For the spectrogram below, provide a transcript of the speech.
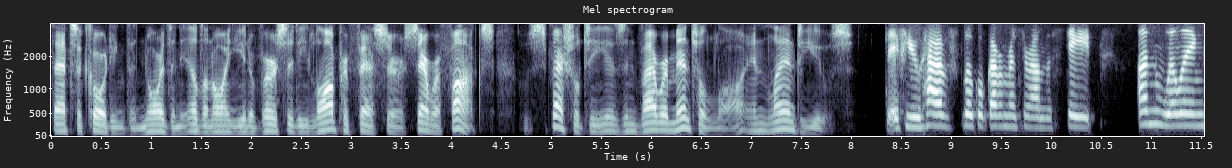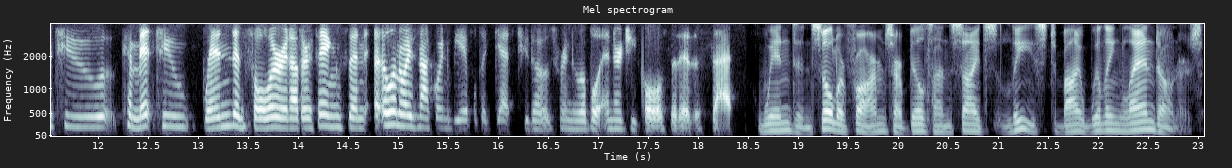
That's according to Northern Illinois University law professor Sarah Fox, whose specialty is environmental law and land use. If you have local governments around the state unwilling to commit to wind and solar and other things, then Illinois is not going to be able to get to those renewable energy goals that it has set. Wind and solar farms are built on sites leased by willing landowners,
